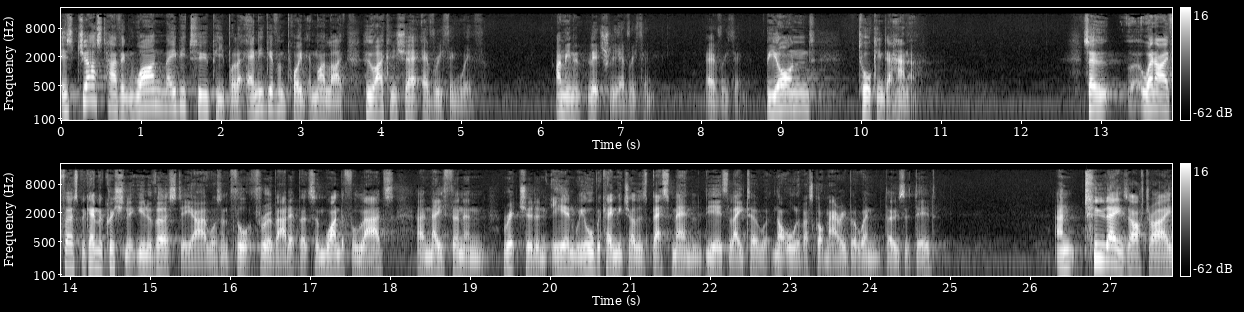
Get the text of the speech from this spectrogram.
is just having one, maybe two people at any given point in my life who I can share everything with. I mean, literally everything. Everything. Beyond talking to Hannah. So when I first became a Christian at university, I wasn't thought through about it, but some wonderful lads, uh, Nathan and Richard and Ian, we all became each other's best men years later. Not all of us got married, but when those that did. And two days after I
